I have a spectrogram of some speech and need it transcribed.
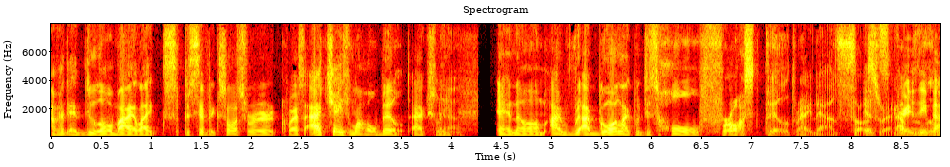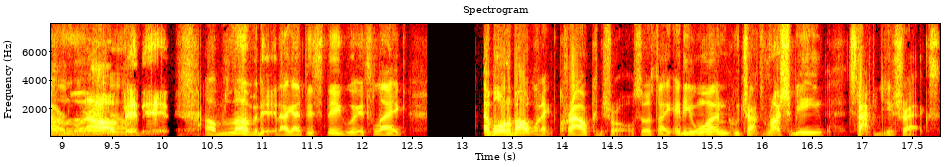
I had to do all my like specific sorcerer quests. I changed my whole build actually, Yeah. and um, I I'm going like with this whole frost build right now. Sorcerer, and crazy I'm powerful right loving it. I'm loving it. I got this thing where it's like I'm all about like crowd control. So it's like anyone who tries to rush me, stop in your tracks.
